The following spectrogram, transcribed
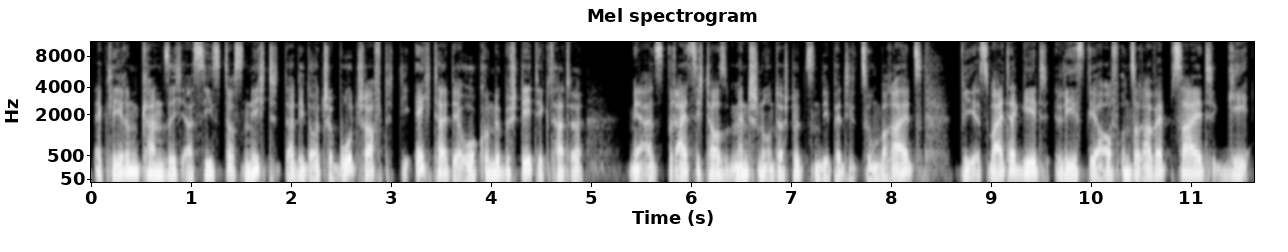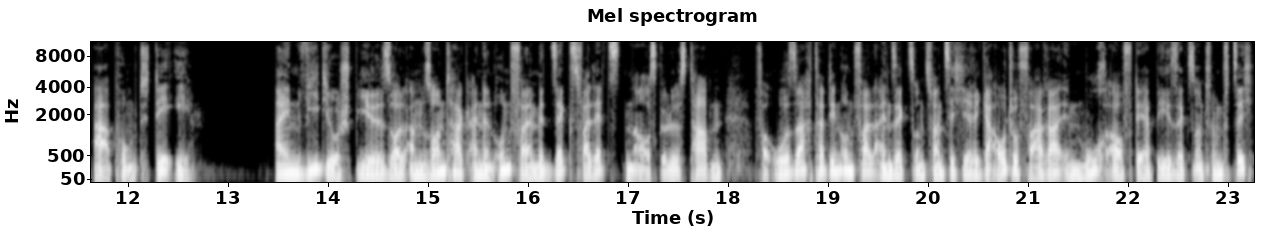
Erklären kann sich Assis das nicht, da die deutsche Botschaft die Echtheit der Urkunde bestätigt hatte. Mehr als 30.000 Menschen unterstützen die Petition bereits. Wie es weitergeht, lest ihr auf unserer Website ga.de. Ein Videospiel soll am Sonntag einen Unfall mit sechs Verletzten ausgelöst haben. Verursacht hat den Unfall ein 26-jähriger Autofahrer in Much auf der B56.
